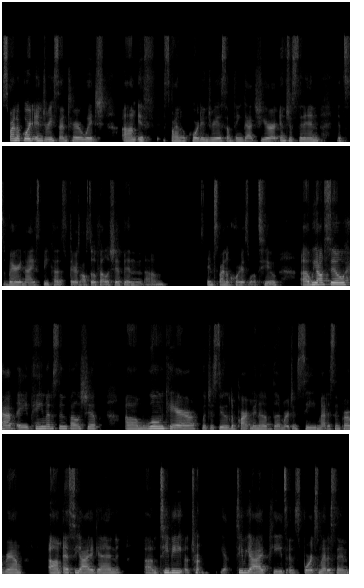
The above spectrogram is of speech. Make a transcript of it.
spinal cord injury center, which um, if spinal cord injury is something that you're interested in, it's very nice because there's also a fellowship in um, in spinal cord as well too. Uh, we also have a pain medicine fellowship, um, wound care, which is through the Department of the Emergency Medicine Program, um, SCI again, um, TB, uh, yeah, TBI, PEDS, and sports medicine.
